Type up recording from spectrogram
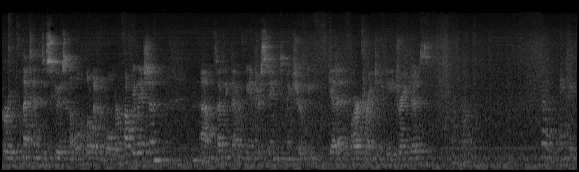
groups, and that tends to skew in a little bit of an older population. Um, So I think that would be interesting to make sure we get a large range of age ranges. Good, thank you.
